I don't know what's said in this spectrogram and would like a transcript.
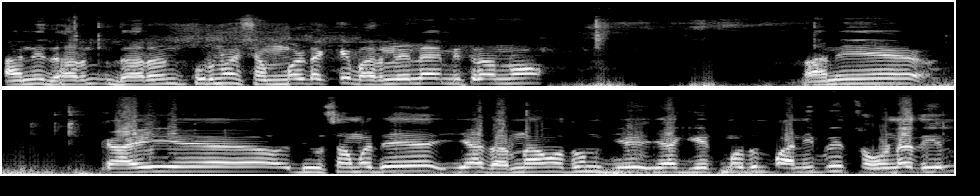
आणि धरण धरण पूर्ण शंभर टक्के भरलेलं आहे मित्रांनो. आणि काही दिवसामध्ये या धरणामधून गे- या गेटमधून पाणी बी सोडण्यात येईल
